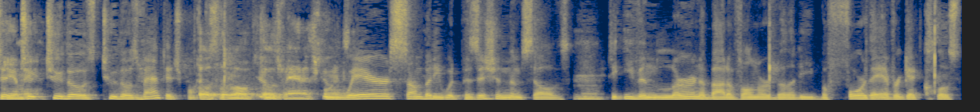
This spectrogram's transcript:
To, to, to, those to those vantage points. Those little those vantage to points. Where somebody would position themselves mm. to even learn about a vulnerability before they ever get close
